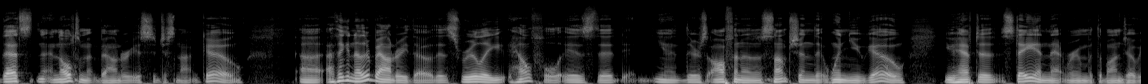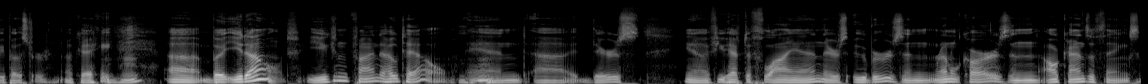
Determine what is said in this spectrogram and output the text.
that's an ultimate boundary is to just not go. Uh, I think another boundary though that's really helpful is that you know there's often an assumption that when you go you have to stay in that room with the Bon Jovi poster, okay? Mm-hmm. Uh, but you don't. You can find a hotel, mm-hmm. and uh, there's you know, if you have to fly in, there's Ubers and rental cars and all kinds of things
